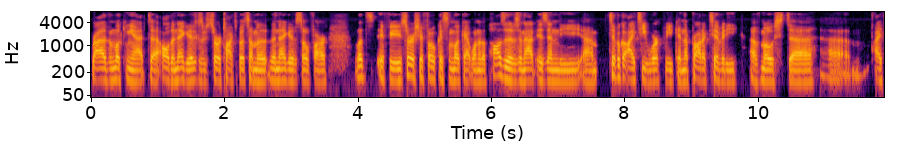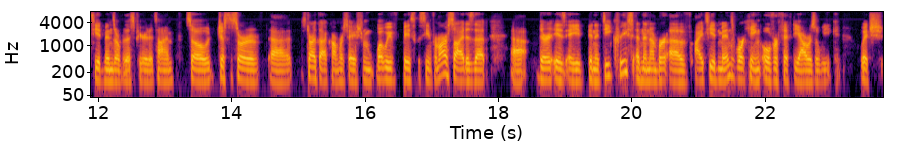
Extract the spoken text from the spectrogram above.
rather than looking at uh, all the negatives, because we sort of talked about some of the negatives so far, let's if we sort of should focus and look at one of the positives, and that is in the um, typical IT work week and the productivity of most uh, um, IT admins over this period of time. So just to sort of uh, start that conversation, what we've basically seen from our side is that uh, there is a been a decrease in the number of IT admins working over 50 hours a week which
